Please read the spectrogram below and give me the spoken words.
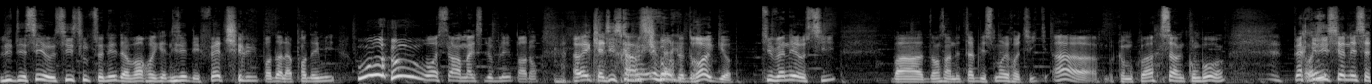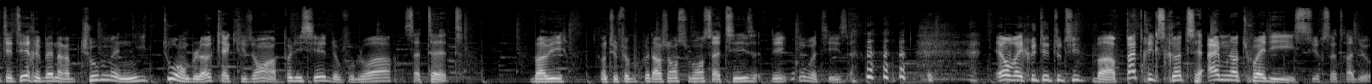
L'UDC est aussi soupçonné d'avoir organisé des fêtes chez lui pendant la pandémie. Wouhou On va se faire un max de blé, pardon. Avec la distribution Ah de drogue qui venait aussi bah, dans un établissement érotique. Ah, comme quoi, c'est un combo. Hein. Perquisitionné cet été, Ruben Ratchum nie tout en bloc, accusant un policier de vouloir sa tête. Bah oui, quand tu fais beaucoup d'argent, souvent ça attise des convoitises. Et on va écouter tout de suite bah, Patrick Scott, c'est I'm Not Ready sur cette radio.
